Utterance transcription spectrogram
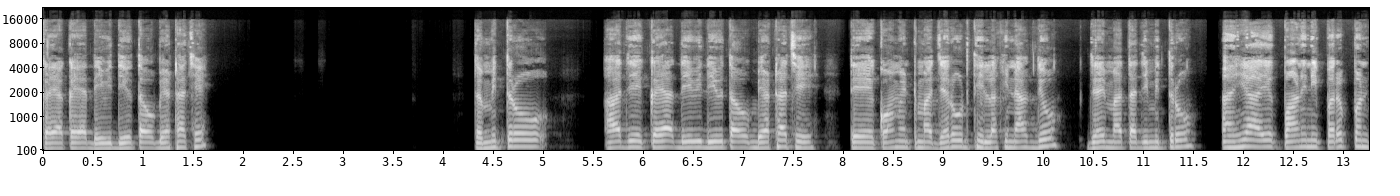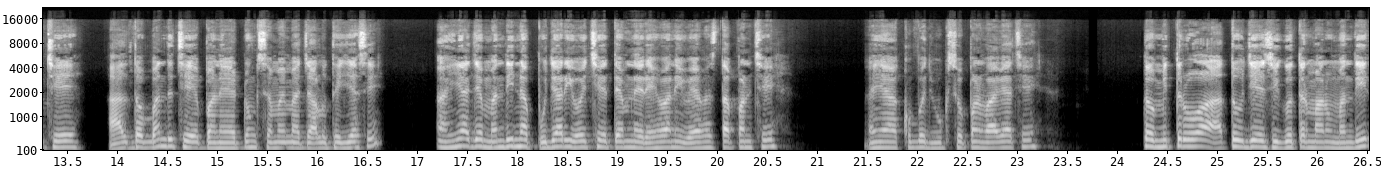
કયા કયા દેવી દેવતાઓ બેઠા છે. તો મિત્રો, આ જે કયા દેવી દેવતાઓ બેઠા છે, તે કોમેન્ટમાં જરૂરથી લખી નાખજો. જય માતાજી મિત્રો. અહીંયા એક પાણીની પરબ પણ છે. હાલ તો બંધ છે, પણ ટૂંક સમયમાં ચાલુ થઈ જશે. અહીંયા જે મંદિરના પૂજારી હોય છે, તેમને રહેવાની વ્યવસ્થા પણ છે. અહીંયા ખૂબ જ વૃક્ષો પણ વાવ્યા છે. તો મિત્રો, આ હતું જે સિગોતરમાનું મંદિર,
